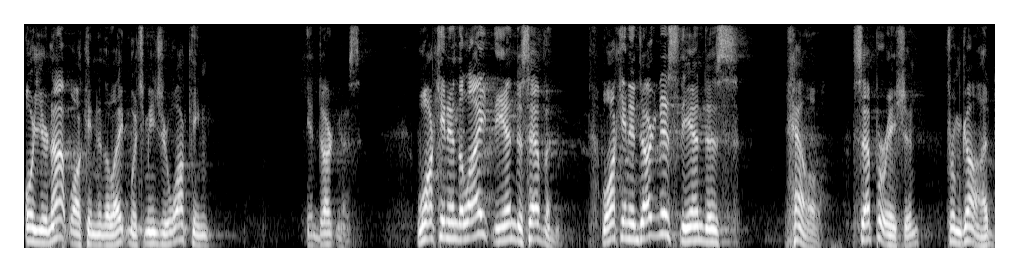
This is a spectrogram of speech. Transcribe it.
or you're not walking in the light, which means you're walking in darkness. Walking in the light, the end is heaven. Walking in darkness, the end is hell, separation from God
